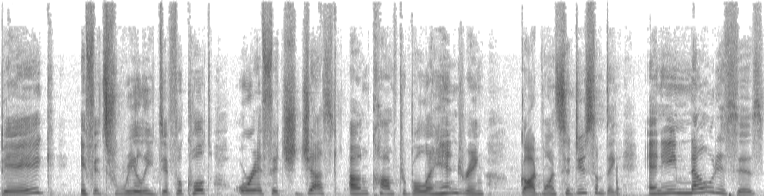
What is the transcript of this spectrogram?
big, if it's really difficult, or if it's just uncomfortable and hindering, God wants to do something, and He notices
